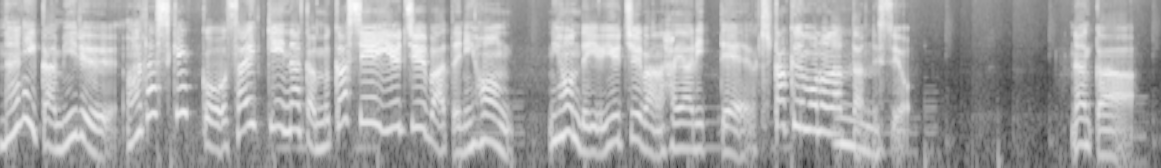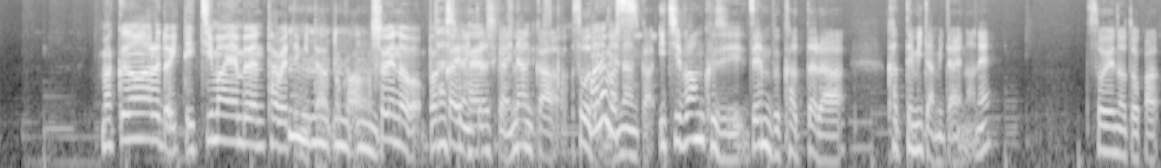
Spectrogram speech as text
何か見る？私結構最近なんか昔 YouTuber って日本日本でいう YouTuber の流行りって企画ものだったんですよ、なんかマクドナルド行って1万円分食べてみたとか、うんうんうんうんそういうのばっ確かにかり流行って確かになんたじゃないですか。かそうだね、まあなんか一番くじ全部買ったら買ってみたみたいなね。そういうのとか。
